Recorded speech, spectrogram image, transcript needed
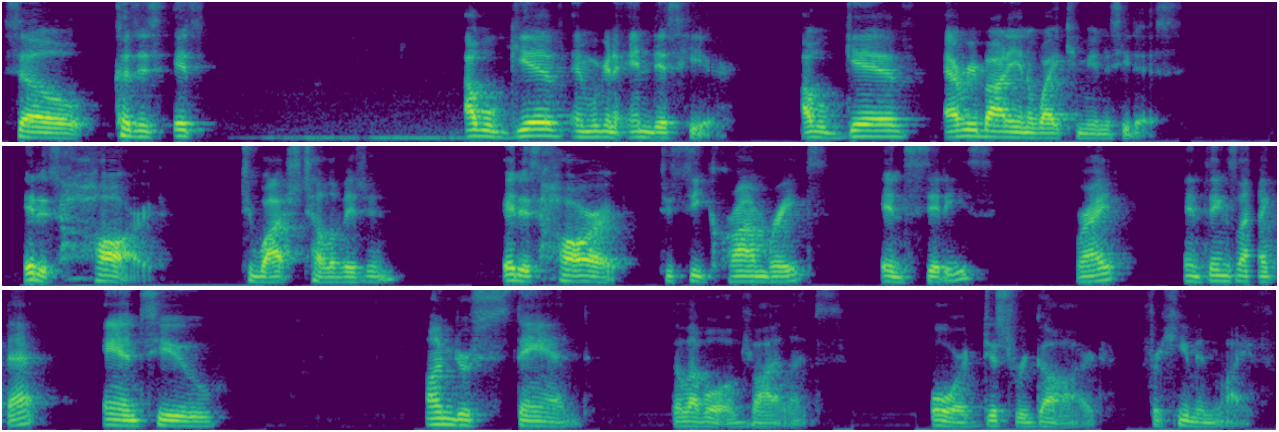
So, because it's it's, I will give, and we're gonna end this here. I will give everybody in the white community this. It is hard to watch television. It is hard to see crime rates in cities, right? And things like that, and to understand the level of violence or disregard for human life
